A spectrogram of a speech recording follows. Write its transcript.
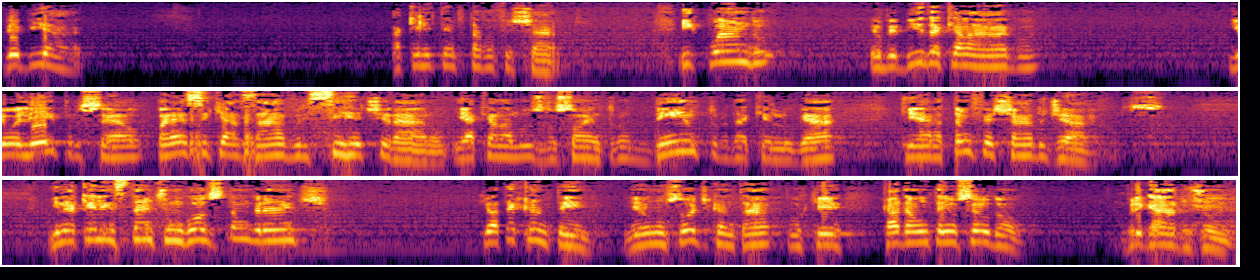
Bebi a água. Aquele tempo estava fechado. E quando eu bebi daquela água e olhei para o céu. Parece que as árvores se retiraram e aquela luz do sol entrou dentro daquele lugar que era tão fechado de árvores. E naquele instante um gozo tão grande que eu até cantei. E eu não sou de cantar porque cada um tem o seu dom. Obrigado, Júnior.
